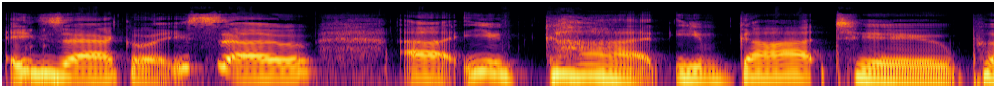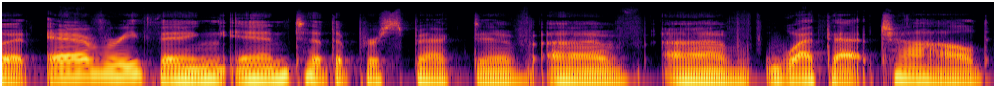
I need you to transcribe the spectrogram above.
exactly. So uh, you've got you've got to put everything into the perspective of of what that child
